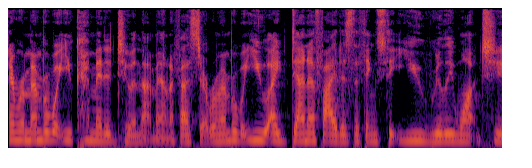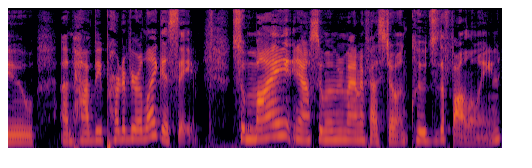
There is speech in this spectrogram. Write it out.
and remember what you committed to in that manifesto. Remember what you identified as the things that you really want to um, have be part of your legacy. So my Nasty Women manifesto includes the following.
